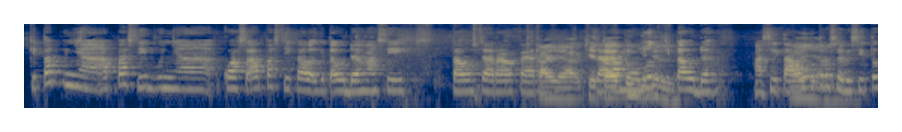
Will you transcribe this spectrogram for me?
kita punya apa sih punya kuasa apa sih kalau kita udah ngasih tahu secara fair Kayak kita secara itu mulut gini kita udah ngasih tahu Oh, iya. terus habis itu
